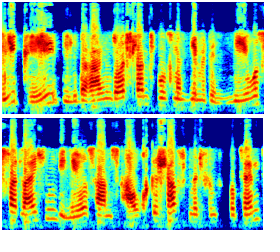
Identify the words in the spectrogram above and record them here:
DP, die Liberalen in Deutschland, muss man hier mit den Neos vergleichen. Die Neos haben es auch geschafft mit 5 Prozent.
